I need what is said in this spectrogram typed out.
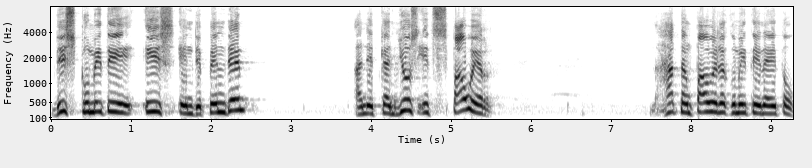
This committee is independent and it can use its power. Lahat ng power ng committee na ito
